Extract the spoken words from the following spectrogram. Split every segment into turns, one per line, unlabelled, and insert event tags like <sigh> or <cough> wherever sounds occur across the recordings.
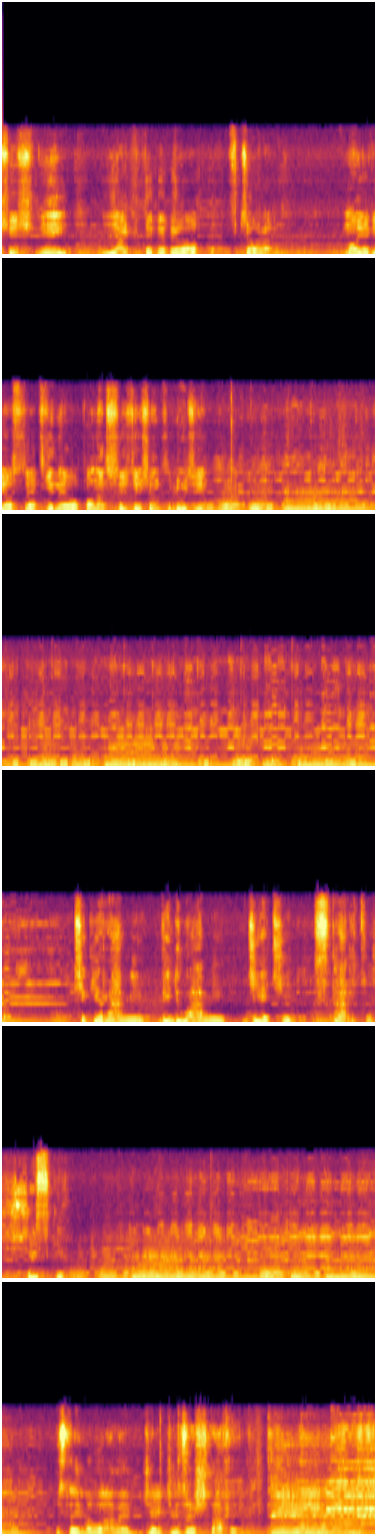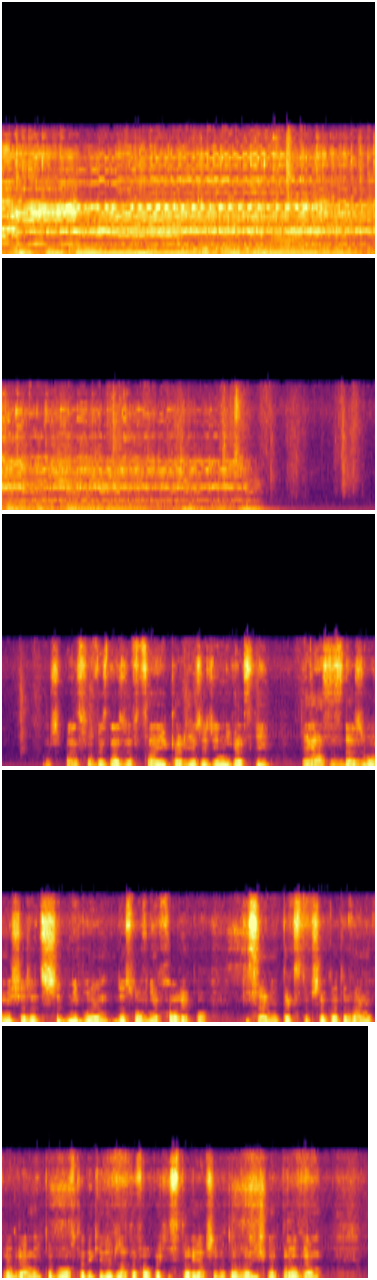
się śni, jak gdyby było wczoraj. W mojej wiosce zginęło ponad 60 ludzi.
siekierami, widłami, dzieci, starców, wszystkich.
Zdejmowałem dzieci ze sztachy.
Państwu wyznać, że w całej karierze dziennikarskiej raz zdarzyło mi się, że trzy dni byłem dosłownie chory po pisaniu tekstu, przygotowaniu programu i to było wtedy, kiedy dla TVP Historia przygotowywaliśmy program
